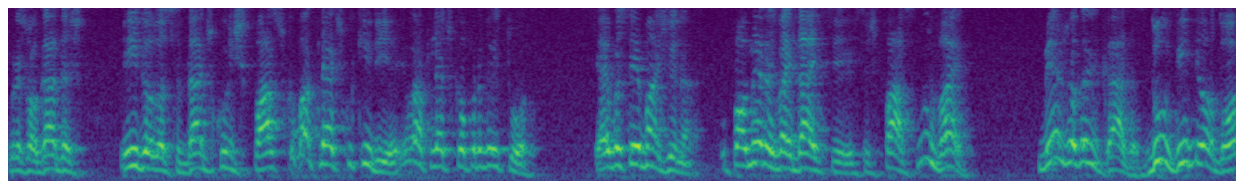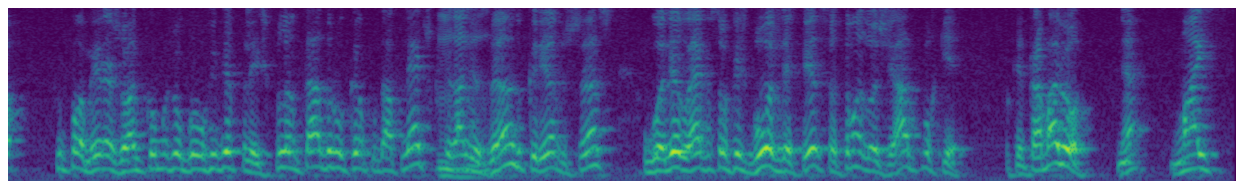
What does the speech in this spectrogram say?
para jogadas em velocidade, com espaço, como o Atlético queria. E o Atlético aproveitou. E aí você imagina, o Palmeiras vai dar esse, esse espaço? Não vai. Mesmo jogando em casa. Duvido eu dó que o Palmeiras jogue como jogou o River Plate. Plantado no campo do Atlético, uhum. finalizando, criando chances. O goleiro Everson fez boas defesas, foi tão elogiado. Por quê? Porque ele trabalhou, né? Mas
